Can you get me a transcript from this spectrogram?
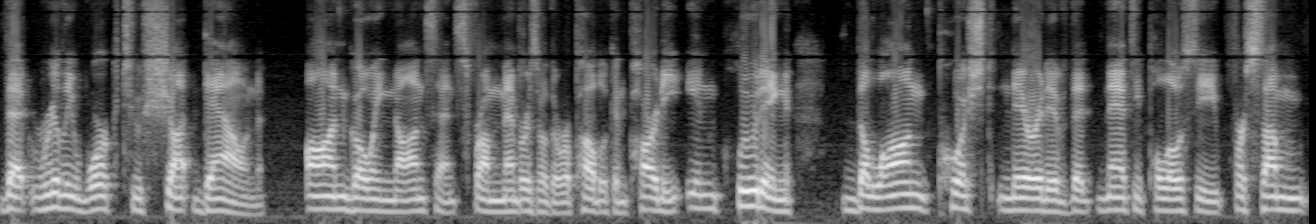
that really worked to shut down ongoing nonsense from members of the Republican Party, including the long pushed narrative that Nancy Pelosi, for some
